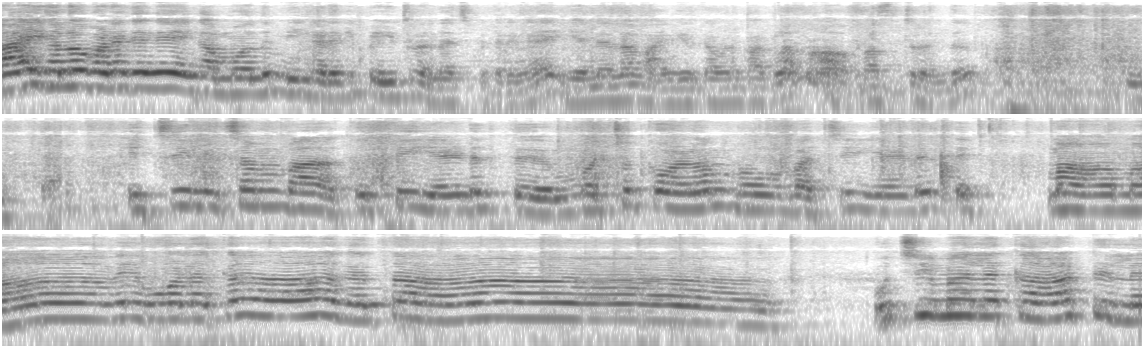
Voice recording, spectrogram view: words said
ஹாய் ஹலோ வணக்கங்க. எங்க அம்மா வந்து மீன் கடைக்கு போயிட்டு வந்தாச்சு பார்த்துருங்க என்னெல்லாம் வாங்கியிருக்காங்கன்னு பார்க்கலாமா? ஃபர்ஸ்ட் வந்து இச்சி மிச்சம்பா குத்தி எடுத்து மொச்ச குழம்பும் வச்சு எடுத்து மாமாவே உனக்காகத்தான். உச்சிமலை காட்டுல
